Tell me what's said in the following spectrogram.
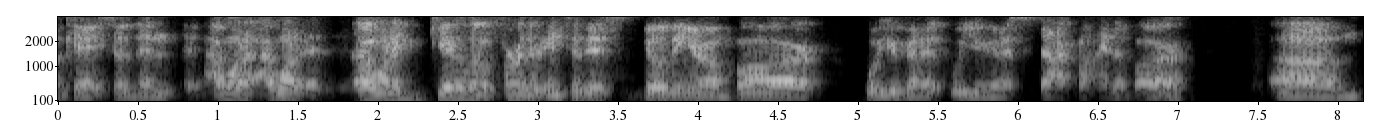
okay? So then I want I want I want to get a little further into this building your own bar. What you're gonna what you're gonna stock behind the bar. Um,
